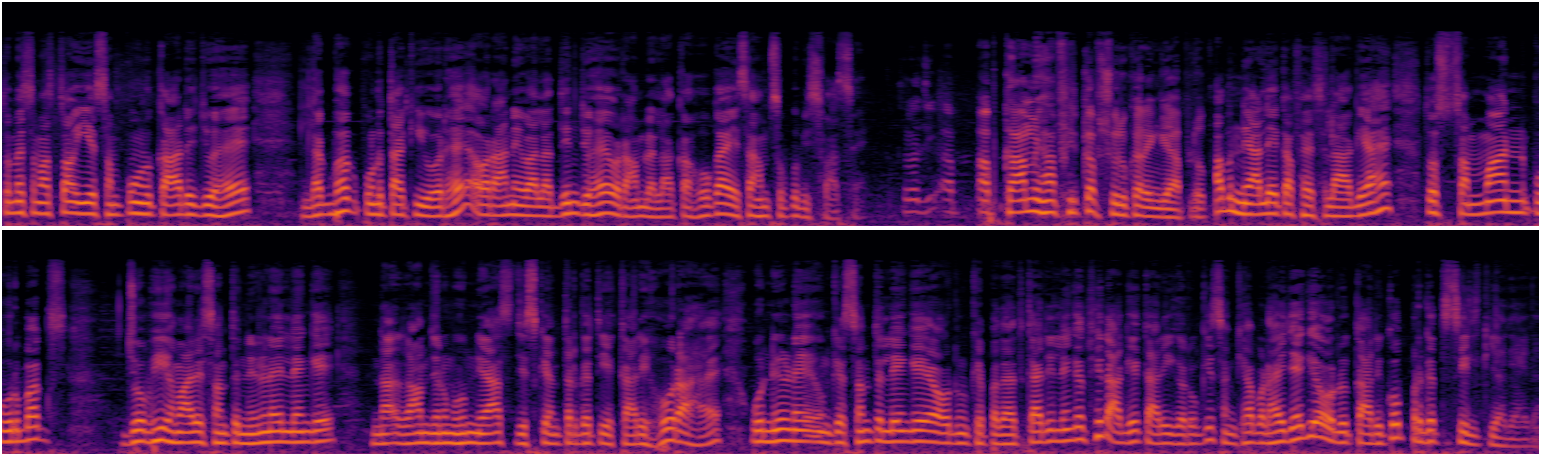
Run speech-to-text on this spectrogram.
तो मैं समझता हूँ ये संपूर्ण कार्य जो है लगभग पूर्णता की ओर है और आने वाला दिन जो है वो रामलला का होगा, ऐसा हम सबको विश्वास है। जी, अब अब काम यहाँ फिर कब शुरू करेंगे आप लोग? अब न्यायालय का फैसला आ गया है तो सम्मान पूर्वक जो भी हमारे संत निर्णय लेंगे राम जन्मभूमि न्यास जिसके अंतर्गत ये कार्य हो रहा है, वो निर्णय उनके संत लेंगे और उनके पदाधिकारी लेंगे, फिर आगे कारीगरों की संख्या बढ़ाई जाएगी और कार्य को प्रगतिशील किया जाएगा।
